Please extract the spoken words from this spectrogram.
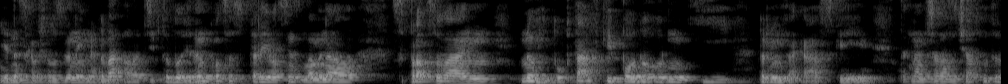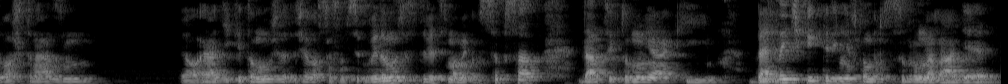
je dneska už rozdělený na dva, ale dřív to byl jeden proces, který vlastně znamenal zpracování nové poptávky po dohodnutí první zakázky, tak nám třeba na začátku trvalo 14 dní. Jo, a já díky tomu, že, že vlastně jsem si uvědomil, že si ty věci mám jako sepsat, dát si k tomu nějaký berličky, které mě v tom procesu budou navádět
